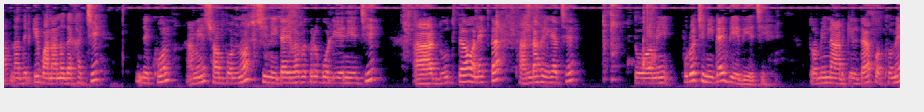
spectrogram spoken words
আপনাদেরকে বানানো দেখাচ্ছি। দেখুন, আমি সম্পূর্ণ চিনিটা এইভাবে করে গলিয়ে নিয়েছি, আর দুধটাও অনেকটা ঠান্ডা হয়ে গেছে, তো আমি পুরো চিনিটাই দিয়ে দিয়েছি। তো আমি নারকেলটা প্রথমে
